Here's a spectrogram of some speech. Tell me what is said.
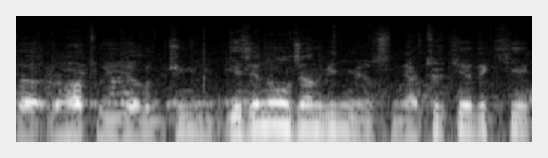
da rahat uyuyalım. Çünkü gece ne olacağını bilmiyorsun. Yani Türkiye'deki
